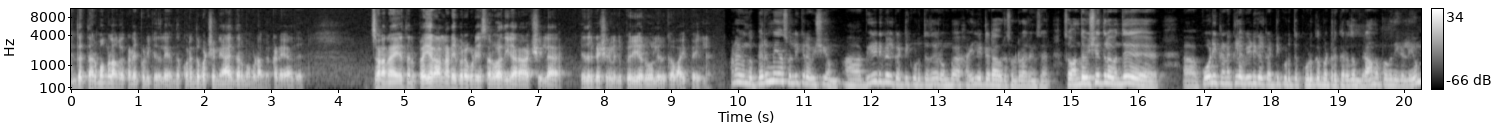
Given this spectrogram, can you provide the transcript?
எந்த தர்மங்களும் அங்கே கடைப்பிடிக்கிறதில்ல. எந்த குறைந்தபட்ச நியாய தர்மம் கூட அங்கே கிடையாது. ஜனநாயகத்தின் பெயரால் நடைபெறக்கூடிய சர்வாதிகார ஆட்சியில் எதிர்க்கட்சிகளுக்கு பெரிய ரோல் இருக்க வாய்ப்பே இல்லை. ஆனால் இவங்க பெருமையாக சொல்லிக்கிற விஷயம் வீடுகள் கட்டி கொடுத்ததை ரொம்ப ஹைலைட்டடாக அவர் சொல்கிறாருங்க சார். ஸோ அந்த விஷயத்தில் வந்து கோடிக்கணக்கில் வீடுகள் கட்டி கொடுத்து கொடுக்கப்பட்டிருக்கிறதும் கிராம பகுதிகளிலும்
